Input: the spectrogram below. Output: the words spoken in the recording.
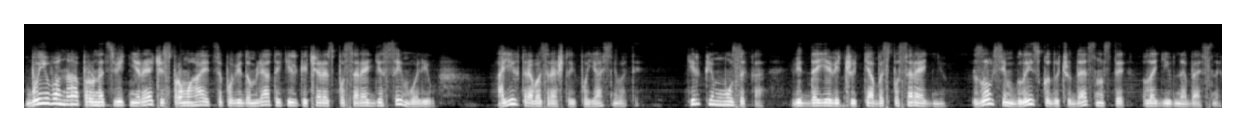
бо і вона про надсвітні речі спромагається повідомляти тільки через посереддя символів, а їх треба зрештою пояснювати. Тільки музика віддає відчуття безпосередньо, зовсім близько до чудесності ладів небесних.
